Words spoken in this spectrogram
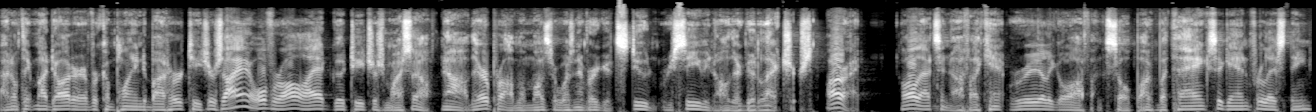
I don't think my daughter ever complained about her teachers. I overall I had good teachers myself. Now their problem was there wasn't a very good student receiving all their good lectures. All right. Well, that's enough. I can't really go off on the soapbox, but thanks again for listening.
